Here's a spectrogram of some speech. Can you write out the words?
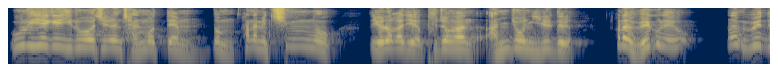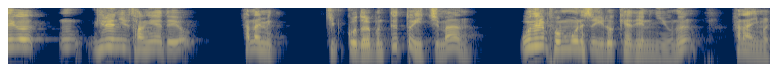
우리에게 이루어지는 잘못됨, 또 하나님의 침묵, 또 여러 가지 부정한 안 좋은 일들 하나님 왜 그래요? 하나님 왜 내가 음, 이런 일 당해야 돼요? 하나님 깊고 넓은 뜻도 있지만 오늘 본문에서 이렇게 되는 이유는 하나님을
